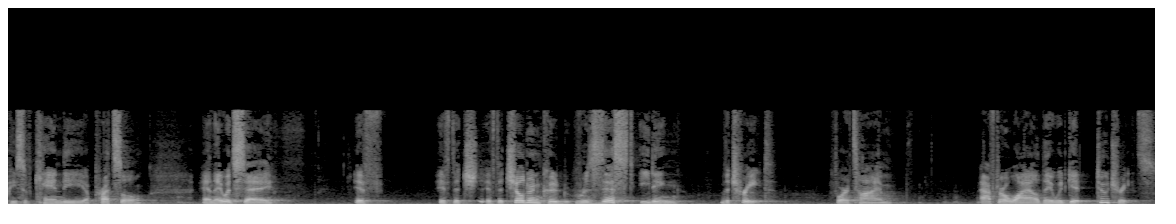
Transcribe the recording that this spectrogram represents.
piece of candy, a pretzel, and they would say, if, if, the, ch- if the children could resist eating the treat for a time, after a while, they would get two treats.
